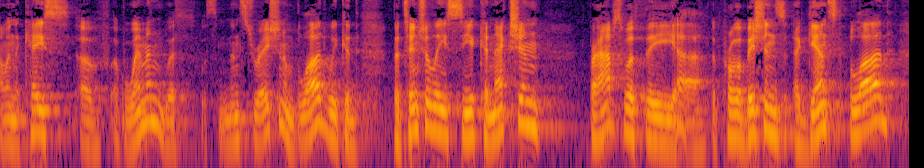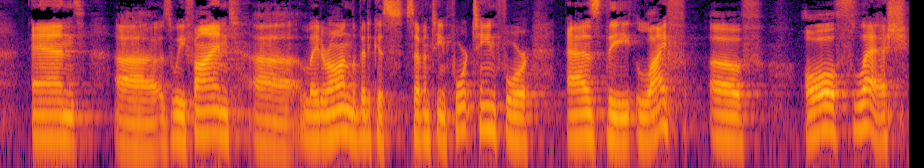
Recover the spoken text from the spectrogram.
Now, in the case of, of women with, with menstruation and blood, we could potentially see a connection perhaps with the, uh, the prohibitions against blood. And uh, as we find uh, later on, Leviticus 17:14, for as the life of all flesh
